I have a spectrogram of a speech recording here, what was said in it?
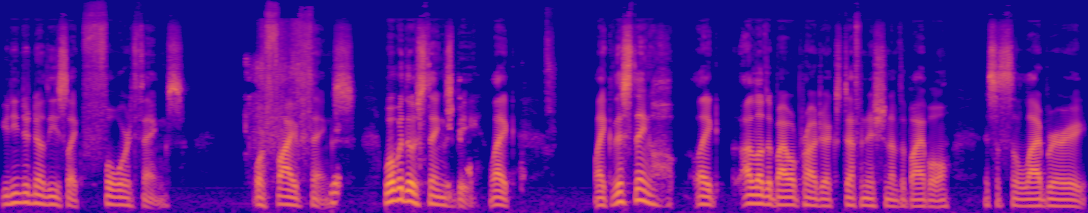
You need to know these like four things or five things. What would those things be? Like like this thing like I love the Bible Project's definition of the Bible. It's just a library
